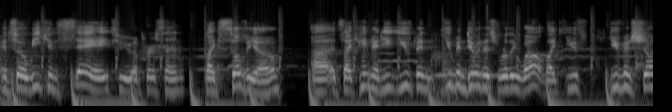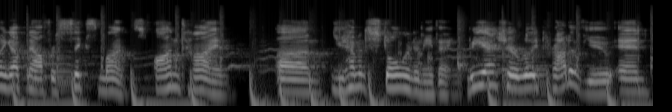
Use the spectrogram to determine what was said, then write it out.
And so we can say to a person like Silvio, uh, it's like, hey man, you, you've been you've been doing this really well. Like you've you've been showing up now for six months on time. Um, you haven't stolen anything. We actually are really proud of you, and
